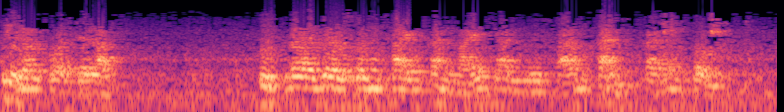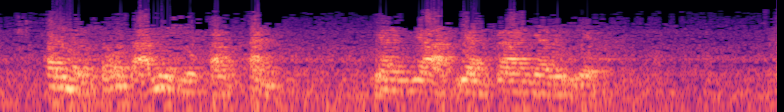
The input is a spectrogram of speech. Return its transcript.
ที่เราควรจะหลับจิตเราโดยทรงชัยขั้นไหนชั้นมีสามขั้นขั้นตรงขั้นหนึ่งสองสามนี่มีสามขั้น อย่างหยาบอย่างกลางอย่างละเอียดข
